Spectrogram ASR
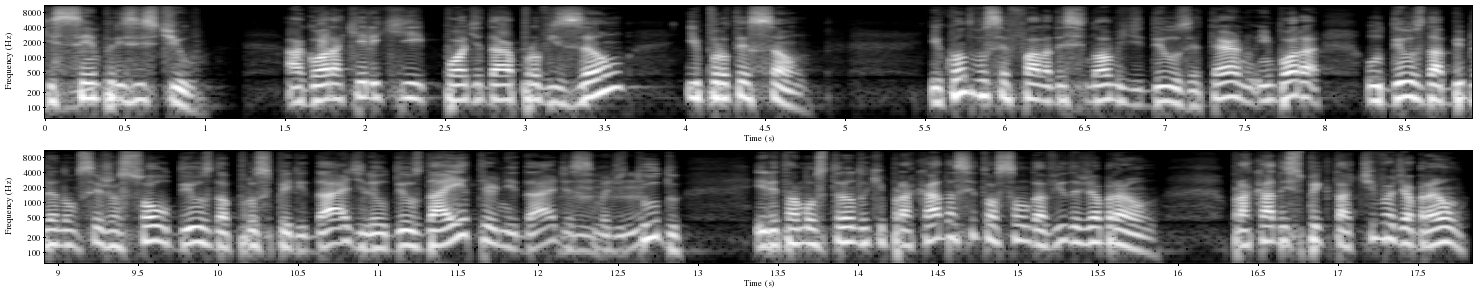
que sempre existiu. Agora, aquele que pode dar provisão e proteção. E quando você fala desse nome de Deus eterno, embora o Deus da Bíblia não seja só o Deus da prosperidade, ele é o Deus da eternidade acima uhum. de tudo, ele está mostrando que para cada situação da vida de Abraão, para cada expectativa de Abraão,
